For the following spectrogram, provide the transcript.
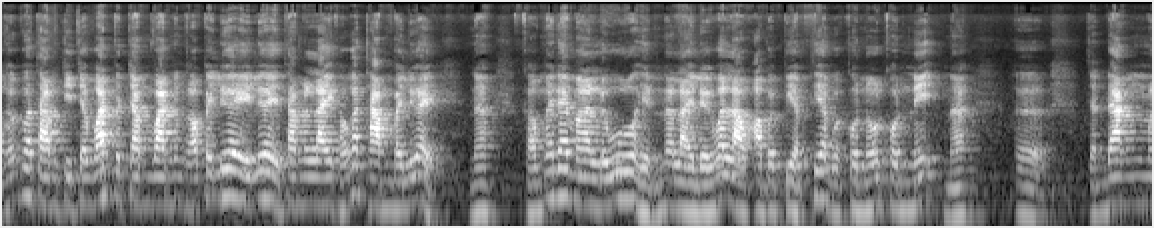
เขาก็ทำกิจวัตรประจำวันของเขาไปเรื่อยเรื่อยทำอะไรเขาก็ทำไปเรื่อยนะเขาไม่ได้มารู้เห็นอะไรเลยว่าเราเอาไปเปรียบเทียบกับคนโน้นคนนี้นะเออจะดังไหม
